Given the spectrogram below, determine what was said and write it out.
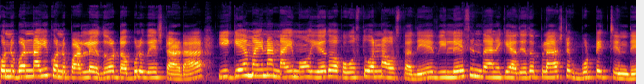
కొన్ని పడినాయి కొన్ని పడలేదు. డబ్బులు వేస్ట్ ఆడ. ఈ గేమ్ అయినా నయమో ఏదో ఒక వస్తువు అన్నా వస్తుంది. వీళ్ళు వేసిన దానికి అదేదో ప్లాస్టిక్ బుట్ట ఇచ్చింది.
